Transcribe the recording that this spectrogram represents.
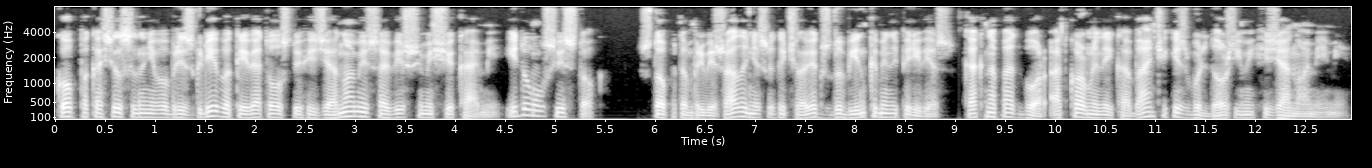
Коп покосился на него брезгливо, кривя толстую физиономию с обвисшими щеками, и думал свисток. Стопотом прибежало несколько человек с дубинками наперевес, как на подбор, откормленные кабанчики с бульдожьими физиономиями.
